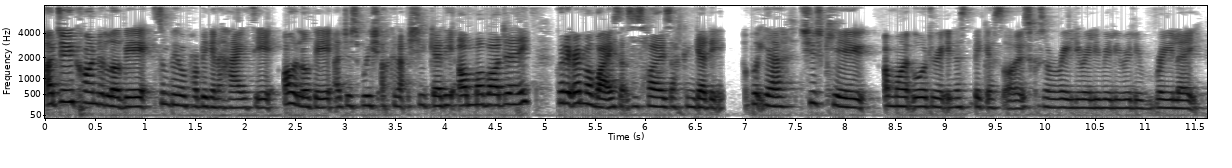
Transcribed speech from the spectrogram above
I do kind of love it. Some people are probably going to hate it. I love it. I just wish I could actually get it on my body. Got it around my waist. That's as high as I can get it. But yeah, she's cute. I might order it in a bigger size because I really, really, really, really, really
